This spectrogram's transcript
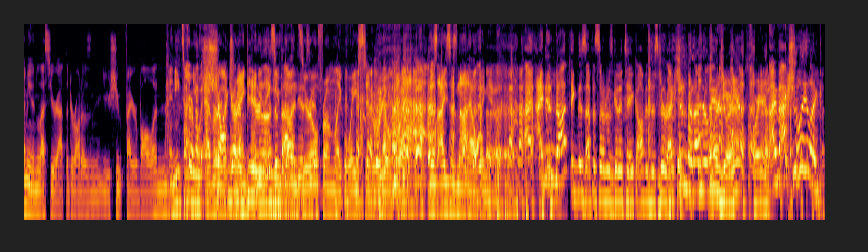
I mean, unless you're at the Dorados and you shoot fireball and Anytime you've ever Shotgun drank anything, you've bad gone zero from like wasted real quick. this ice is not helping you. I, I did not think this episode was going to take off in this direction, but I'm really enjoying it. We're here. I'm actually like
